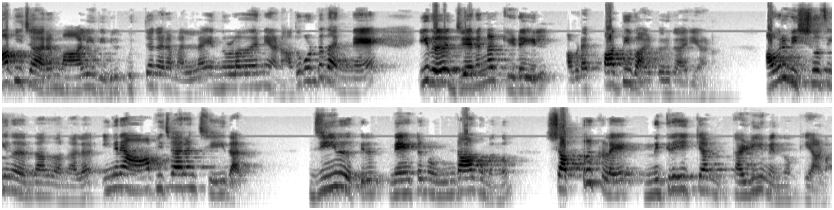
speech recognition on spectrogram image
ആഭിചാരം മാലിദ്വീപിൽ കുറ്റകരമല്ല എന്നുള്ളത് തന്നെയാണ്. അതുകൊണ്ട് തന്നെ ഇത് ജനങ്ങൾക്കിടയിൽ അവിടെ പതിവായിട്ടൊരു കാര്യമാണ്. അവർ വിശ്വസിക്കുന്നത് എന്താന്ന് പറഞ്ഞാൽ ഇങ്ങനെ ആഭിചാരം ചെയ്താൽ ജീവിതത്തിൽ നേട്ടങ്ങൾ ഉണ്ടാകുമെന്നും ശത്രുക്കളെ നിഗ്രഹിക്കാൻ കഴിയുമെന്നൊക്കെയാണ്.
